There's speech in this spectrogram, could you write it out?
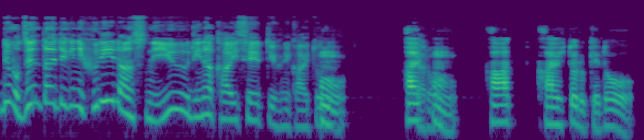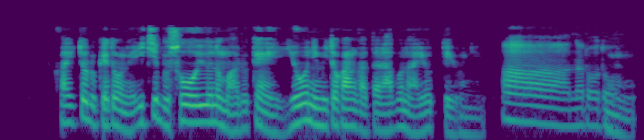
でも全体的にフリーランスに有利な改正っていうふうに書いとる。うん、かうん、か、買い取るけど、買い取るけどね、一部そういうのもあるけん、ように見とかんかったら危ないよっていうふうに。ああ、なるほど。うん。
